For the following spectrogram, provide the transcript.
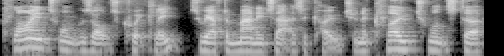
clients want results quickly. So we have to manage that as a coach. And a coach wants to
